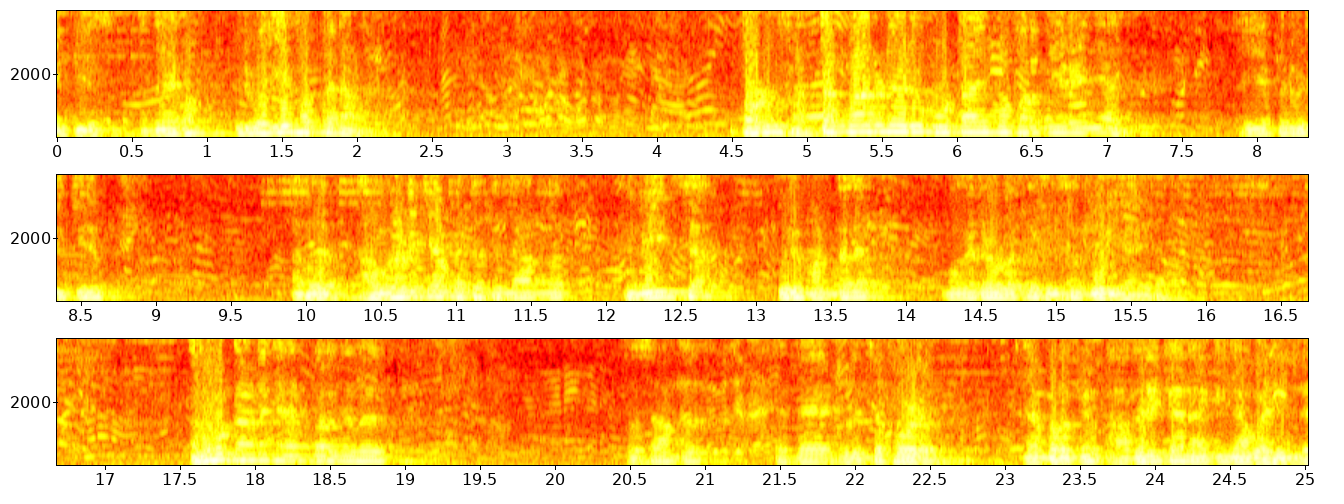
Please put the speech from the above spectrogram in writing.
I P S. അദ്ദേഹം ഒരു വലിയ ഭക്തനാണ്. അപ്പോൾ ഭക്തന്മാരുടെ ഒരു കൂട്ടായ്മ പറഞ്ഞു കഴിഞ്ഞാൽ അയ്യപ്പൻ ഒരിക്കലും അത് അവഗണിക്കാൻ പറ്റത്തില്ല എന്ന് തെളിയിച്ച ഒരു മണ്ഡല മകരവിളക്ക് സീസൺ കൂടിയായിരുന്നു. അതുകൊണ്ടാണ് ഞാൻ പറഞ്ഞത് പ്രശാന്ത് എന്നെ വിളിച്ചപ്പോൾ ഞാൻ പറഞ്ഞു ആദരിക്കാനാക്കി ഞാൻ വരില്ല.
